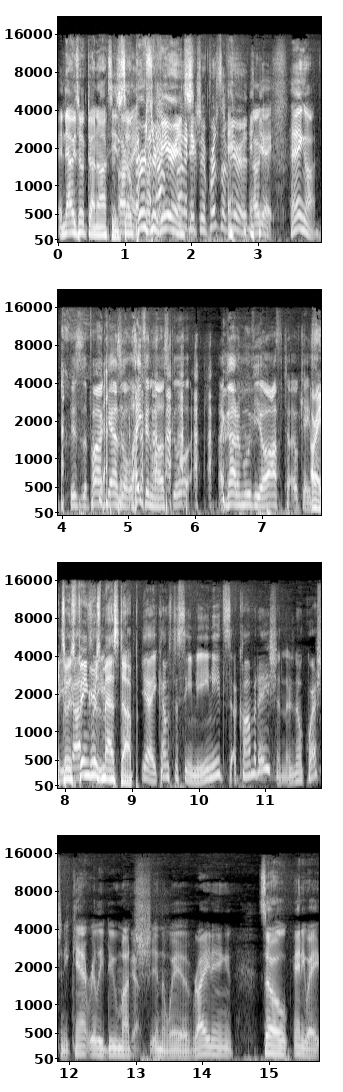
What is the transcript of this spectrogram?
And now he's hooked on oxys. So right. Drug perseverance. addiction, perseverance. okay, hang on. This is a podcast about life in law school. I got to move you off. To, okay. All right, so you his got- finger's you- messed up. Yeah, he comes to see me. He needs accommodation. There's no question. He can't really do much in the way of writing. So anyway,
